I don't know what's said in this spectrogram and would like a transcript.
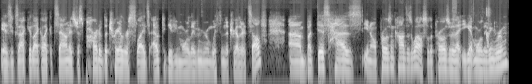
is exactly like like it sounds. It's just part of the trailer slides out to give you more living room within the trailer itself. Um, but this has you know pros and cons as well. So the pros are that you get more living room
